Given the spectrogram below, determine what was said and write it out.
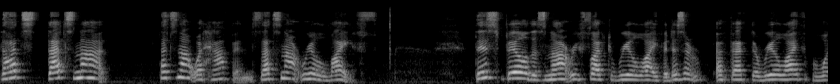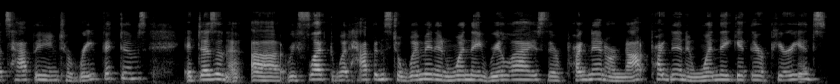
That's that's not that's not what happens. That's not real life this bill does not reflect real life. It doesn't affect the real life of what's happening to rape victims. It doesn't uh, reflect what happens to women and when they realize they're pregnant or not pregnant and when they get their periods.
